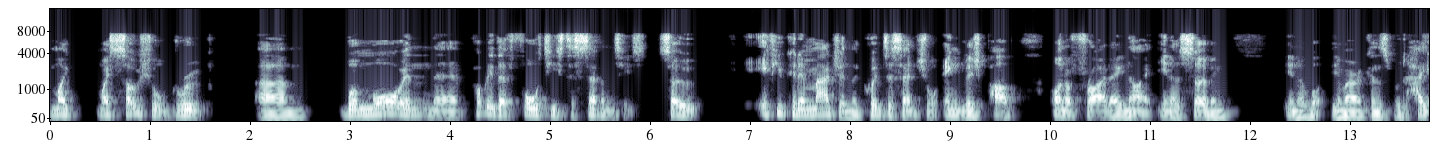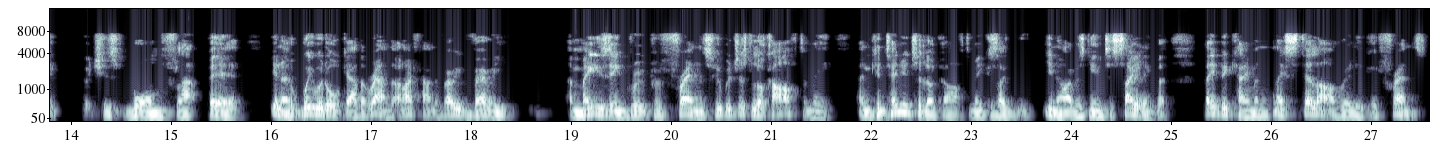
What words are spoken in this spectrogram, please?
my, my social group, um, were more in their, probably their forties to seventies. So if you can imagine the quintessential English pub on a Friday night, you know, serving, you know, what the Americans would hate, which is warm, flat beer, you know, we would all gather around and I found a very, very amazing group of friends who would just look after me and continue to look after me because I, you know, I was new to sailing, but they became and they still are really good friends.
